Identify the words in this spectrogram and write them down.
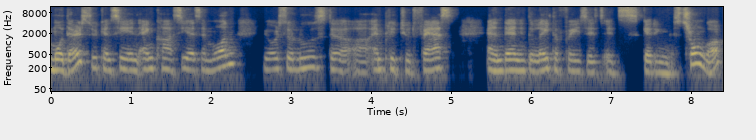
models you can see in NCAR CESM1, you also lose the uh, amplitude fast and then in the later phases, it's getting stronger.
